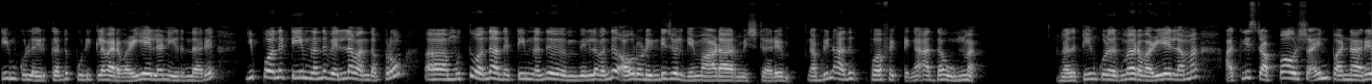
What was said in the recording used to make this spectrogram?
டீமுக்குள்ளே இருக்கிறது பிடிக்கல வேறு வழியே இல்லைன்னு இருந்தார். இப்போ வந்து டீம்லேருந்து வெளில வந்தப்புறம் முத்து வந்து அந்த டீம்லேருந்து வெளில வந்து அவரோட இண்டிவிஜுவல் கேம் ஆட ஆரம்பிச்சிட்டாரு. அப்படின்னு அது பர்ஃபெக்ட்டுங்க அதுதான் உண்மை. அந்த டீம் கூட இருக்கும்போது வேறு வழியே இல்லாமல் அட்லீஸ்ட் அப்பா அவர் ஷைன் பண்ணார்.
